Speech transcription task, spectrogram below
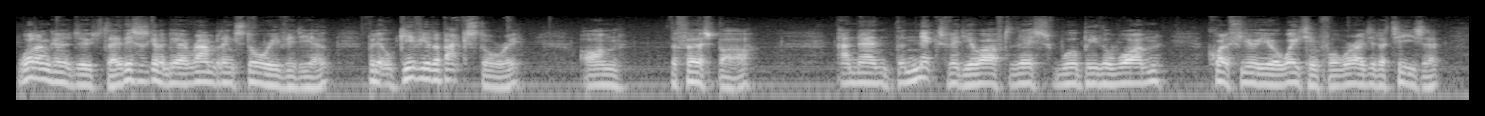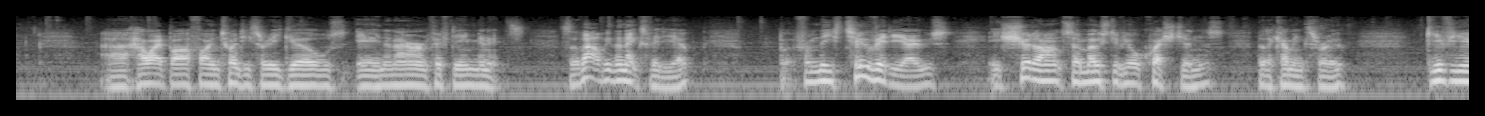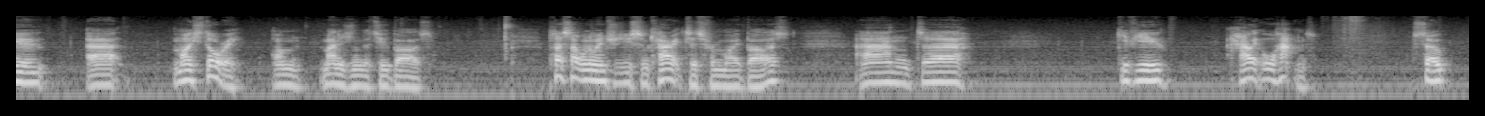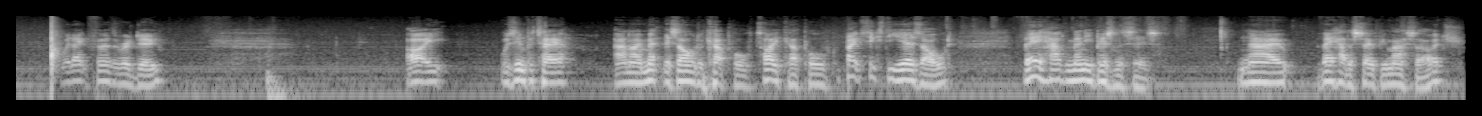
what I'm going to do today, this is going to be a rambling story video, but it will give you the backstory on the first bar. And then the next video after this will be the one quite a few of you are waiting for where I did a teaser uh, how I bar fine 23 girls in an hour and 15 minutes. So that'll be the next video. But from these two videos, it should answer most of your questions that are coming through. Give you uh, my story on managing the two bars. Plus I want to introduce some characters from my bars and uh, give you how it all happened. So without further ado, I was in Pattaya and I met this older couple, Thai couple, about 60 years old. They had many businesses. Now, they had a soapy massage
